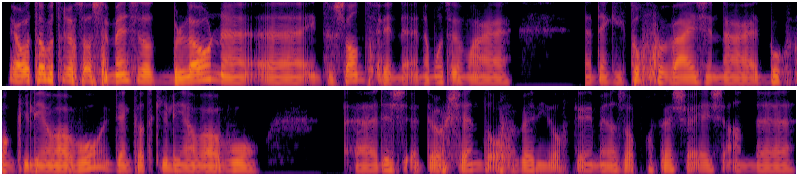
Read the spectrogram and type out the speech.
Ja, wat dat betreft, als de mensen dat belonen uh, interessant vinden, en dan moeten we maar, denk ik, toch verwijzen naar het boek van Kilian Wawou. Ik denk dat Kilian Wawou, uh, dus docent, of ik weet niet of hij inmiddels al professor is aan de,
